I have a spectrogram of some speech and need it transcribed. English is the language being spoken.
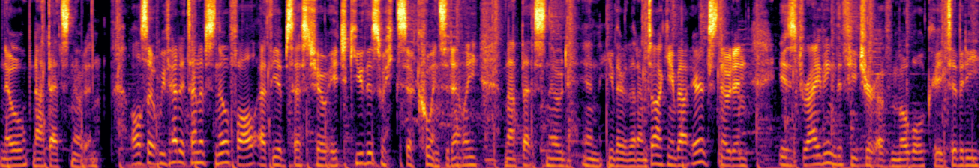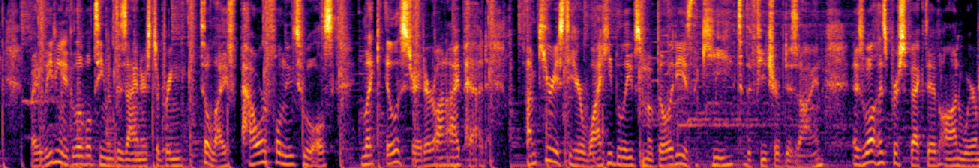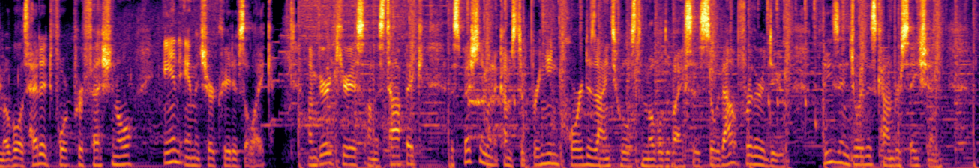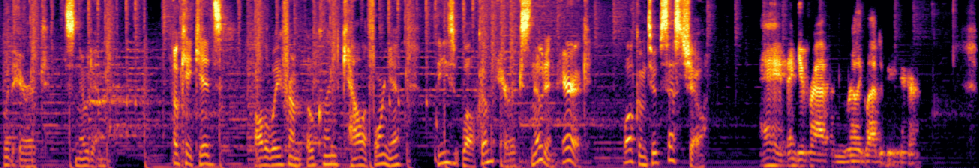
No, not that Snowden. Also, we've had a ton of snowfall at the Obsessed Show HQ this week, so coincidentally, not that snowed in either that I'm talking about. Eric Snowden is driving the future of mobile creativity by leading a global team of designers to bring to life powerful new tools like Illustrator on iPad. I'm curious to hear why he believes mobility is the key to the future of design, as well as his perspective on where mobile is headed for professional and amateur creatives alike. I'm very curious on this topic, especially when it comes to bringing core design tools to mobile devices. So without further ado, please enjoy this conversation with Eric Snowden. Okay, kids, all the way from Oakland, California, please welcome Eric Snowden. Eric, welcome to Obsessed Show. Hey, thank you for having me. Really glad to be here.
